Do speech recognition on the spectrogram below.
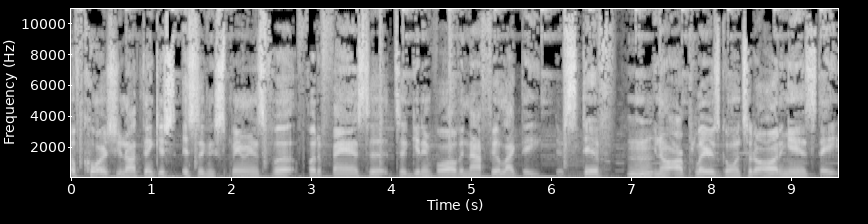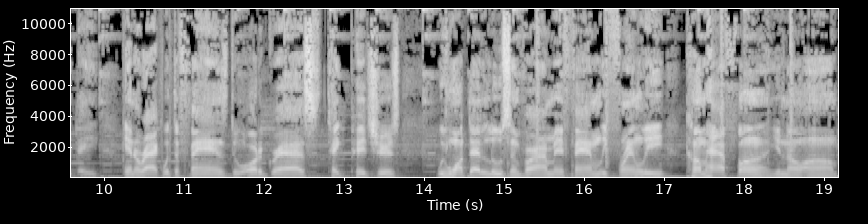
Of course, you know, I think it's it's an experience for for the fans to to get involved and not feel like they they're stiff. Mm-hmm. You know, our players go into the audience, they they interact with the fans, do autographs, take pictures. We want that loose environment, family friendly. Come have fun, you know. Um,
